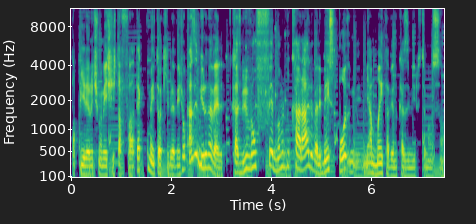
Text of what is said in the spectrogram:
tá pirando ultimamente, a gente tá falando, até comentou aqui brevemente, é o Casimiro, né, velho? O Casimiro virou um fenômeno do caralho, velho. Minha esposa, minha mãe tá vendo o Casimiro, você tem uma noção.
